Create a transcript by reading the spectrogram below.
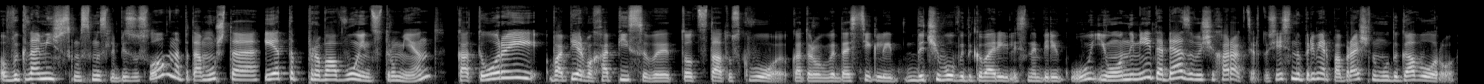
В экономическом смысле, безусловно, потому что это правовой инструмент, который, во-первых, описывает тот статус-кво, которого вы достигли, до чего вы договорились на берегу, и он имеет обязывающий характер. То есть, если, например, по брачному договору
